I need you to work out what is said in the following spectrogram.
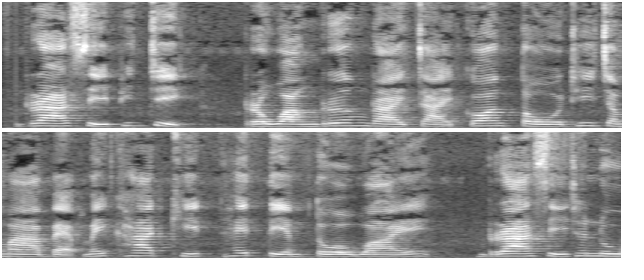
ๆ ราศีพิจิก ระวังเรื่องรายจ่ายก้อนโตที่จะมาแบบไม่คาดคิดให้เตรียมตัวไว้ ราศีธนู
